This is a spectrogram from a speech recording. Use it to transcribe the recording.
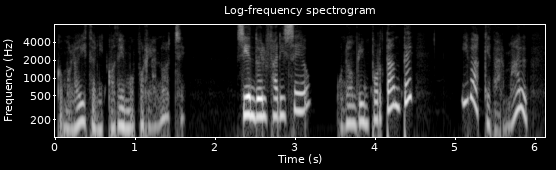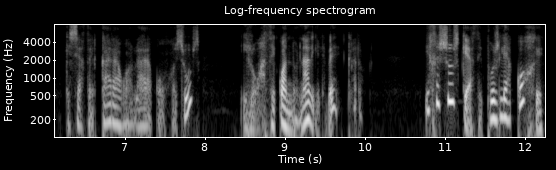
como lo hizo Nicodemo por la noche. Siendo el fariseo un hombre importante, iba a quedar mal que se acercara o hablara con Jesús, y lo hace cuando nadie le ve, claro. ¿Y Jesús qué hace? Pues le acoge,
